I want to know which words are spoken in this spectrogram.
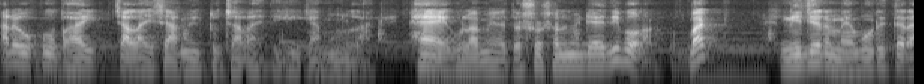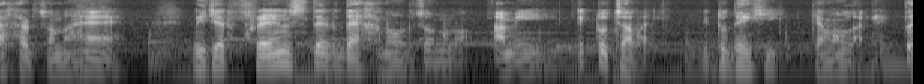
আরে অপু ভাই, চালাইছে, আমি একটু চালাই দেখি কেমন লাগে। হ্যাঁ এগুলো আমি হয়তো সোশ্যাল মিডিয়ায় দিব না। বাট নিজের মেমোরিতে রাখার জন্য হ্যাঁ নিজের ফ্রেন্ডসদের দেখানোর জন্য আমি একটু চালাই, একটু দেখি কেমন লাগে। তো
